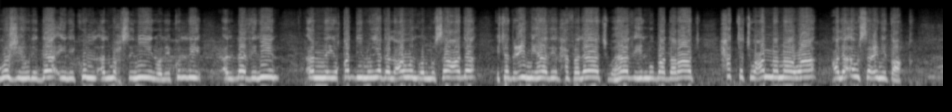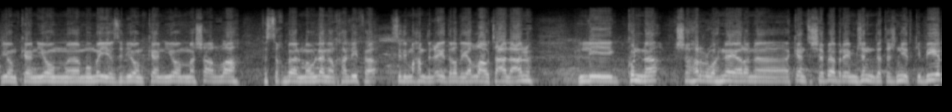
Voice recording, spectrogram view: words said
وجه ندائي لكل المحسنين ولكل الباذلين أن يقدموا يد العون والمساعدة لتدعيم هذه الحفلات وهذه المبادرات حتى تعمم وعلى أوسع نطاق. اليوم كان يوم مميز اليوم كان يوم ما شاء الله في استقبال مولانا الخليفة سيدي محمد العيد رضي الله تعالى عنه. اللي كنا شهر وهنا رانا كانت الشباب راهي مجندة تجنيد كبير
